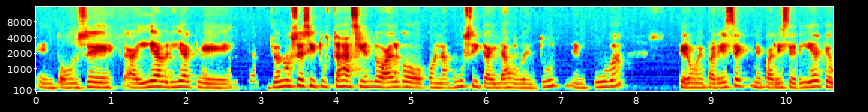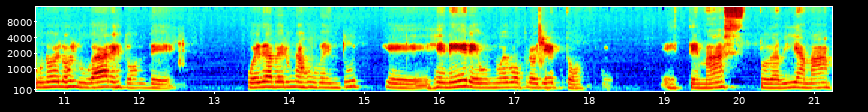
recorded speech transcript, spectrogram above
Entonces, ahí habría que, yo no sé si tú estás haciendo algo con la música y la juventud en Cuba, pero me parece, me parecería que uno de los lugares donde puede haber una juventud que genere un nuevo proyecto este, más, todavía más,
